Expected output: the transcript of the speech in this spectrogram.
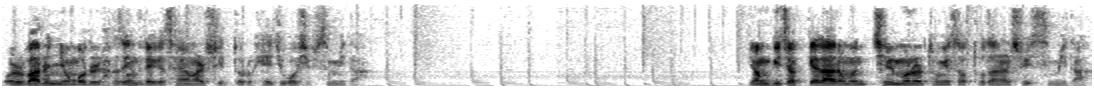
올바른 용어를 학생들에게 사용할 수 있도록 해주고 싶습니다. 연기적 깨달음은 질문을 통해서 도달할 수 있습니다.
